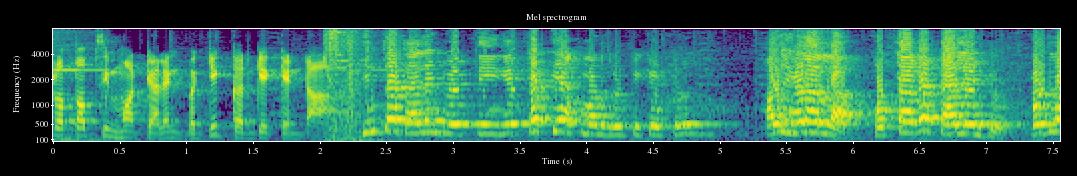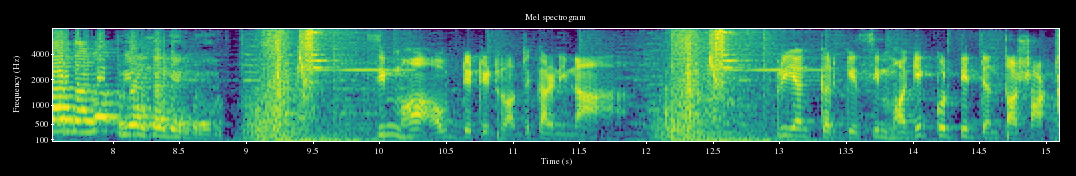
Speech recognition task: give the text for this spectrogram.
ಪ್ರತಾಪ್ ಸಿಂಹ ಟ್ಯಾಲೆಂಟ್ ಬಗ್ಗೆ ಕರ್ಗೆ ಕೆಂಡ. ಇಂಥ ಟ್ಯಾಲೆಂಟ್ ವ್ಯಕ್ತಿಗೆ ಕಟ್ಟಿ ಯಾಕೆ ಮಾಡಿದ್ರು ಟಿಕೆಟ್ ಅದು ಹೇಳಲ್ಲ. ಕೊಟ್ಟಾಗ ಟ್ಯಾಲೆಂಟ್ ಕೊಡ್ಲಾರ್ದಾಗ ಪ್ರಿಯಾಂಕ್ ಖರ್ಗೆ ಸಿಂಹ ಔಟ್ಡೇಟೆಡ್ ರಾಜಕಾರಣಿನ. ಪ್ರಿಯಾಂಕ್ ಖರ್ಗೆ ಸಿಂಹಗೆ ಕೊಟ್ಟಿದ್ದಂತ shock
